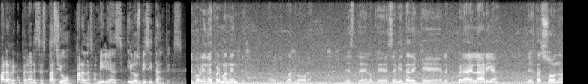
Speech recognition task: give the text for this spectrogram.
para recuperar este espacio para las familias y los visitantes. El recorrido es permanente, las 24 horas. Este, lo que se evita de que recuperar el área de esta zona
